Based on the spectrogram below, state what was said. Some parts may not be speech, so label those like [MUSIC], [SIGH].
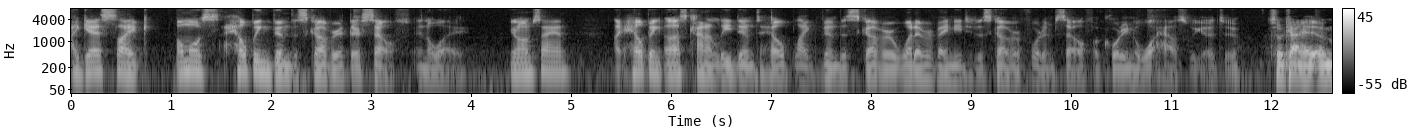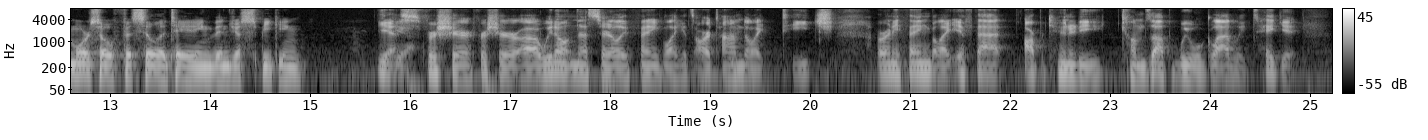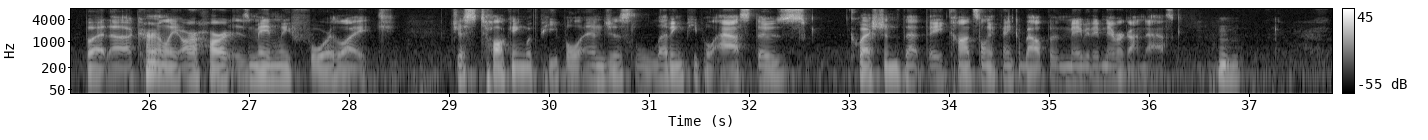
I guess like almost helping them discover it themselves in a way. You know what I'm saying? Like helping us kind of lead them to help like them discover whatever they need to discover for themselves according to what house we go to. So kind of uh, more so facilitating than just speaking Yes, yeah. for sure, for sure. Uh, we don't necessarily think like it's our time to like teach or anything, but like if that opportunity comes up, we will gladly take it. But uh, currently, our heart is mainly for like just talking with people and just letting people ask those questions that they constantly think about, but maybe they've never gotten to ask. Mm-hmm.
